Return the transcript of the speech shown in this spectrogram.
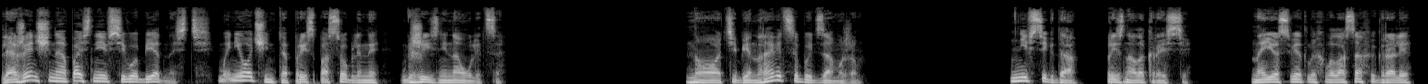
Для женщины опаснее всего бедность. Мы не очень-то приспособлены к жизни на улице. Но тебе нравится быть замужем? Не всегда, признала Кресси. На ее светлых волосах играли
